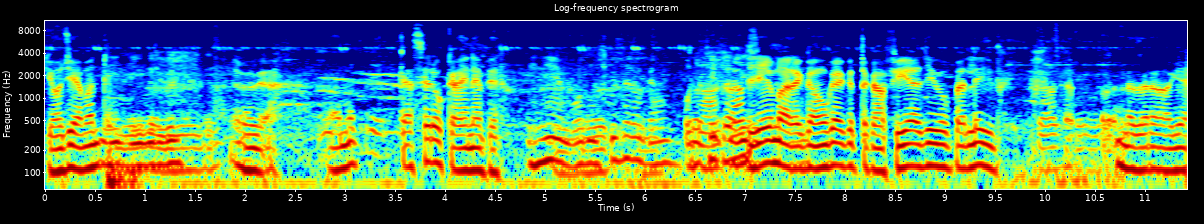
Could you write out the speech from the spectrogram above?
क्यों जी अहमद? अहमद कैसे रोका है इन्हें फिर? इन्हें बहुत मुश्किल से रोका है। ये हमारे गाँव का एक तकाफी है जी वो पहले ही नज़र आ गया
